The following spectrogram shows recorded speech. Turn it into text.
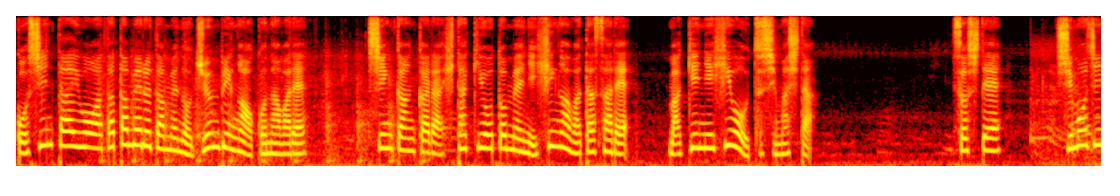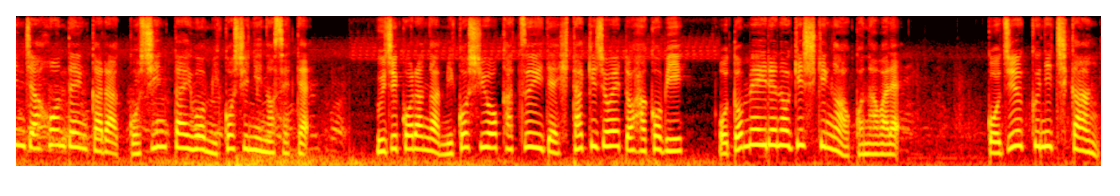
ご神体を温めるための準備が行われ、神官から火焚き乙女に火が渡され、薪に火を移しました。そして、下神社本殿からご神体をみこしに乗せて、氏子らがみこしを担いで火焚所へと運び、乙女入れの儀式が行われ、59日間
